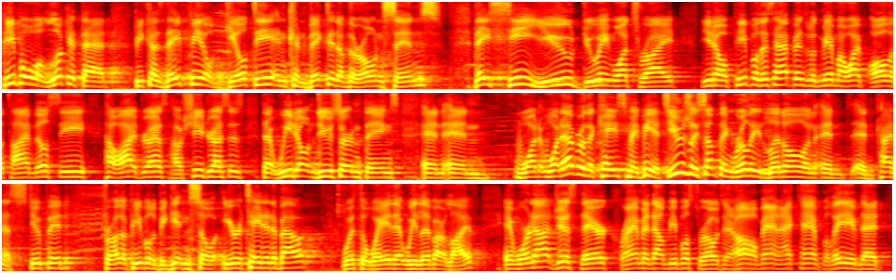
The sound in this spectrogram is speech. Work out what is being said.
People will look at that because they feel guilty and convicted of their own sins. They see you doing what's right. You know, people, this happens with me and my wife all the time. They'll see how I dress, how she dresses, that we don't do certain things, and, and what, whatever the case may be. It's usually something really little and, and, and kind of stupid for other people to be getting so irritated about with the way that we live our life. And we're not just there cramming it down people's throats and, oh man, I can't believe that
